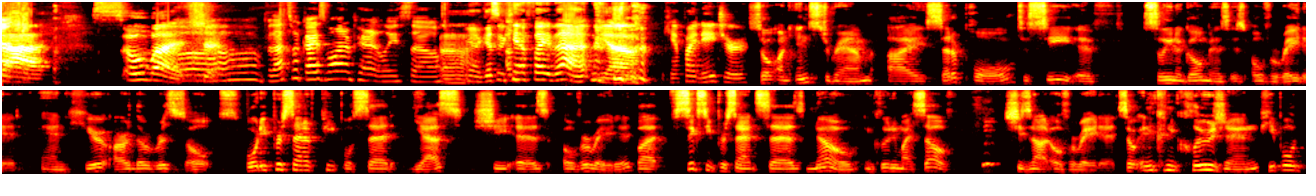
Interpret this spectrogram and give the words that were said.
that so much. Uh, but that's what guys want apparently. So Ugh. Yeah, I guess we can't fight that. yeah, can't fight nature. so on Instagram, I set a poll to see if Selena Gomez is overrated, and here are the results. 40% of people said yes, she is overrated, but 60% says no, including myself. She's not overrated. So, in conclusion, people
